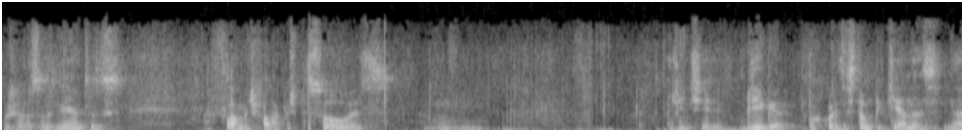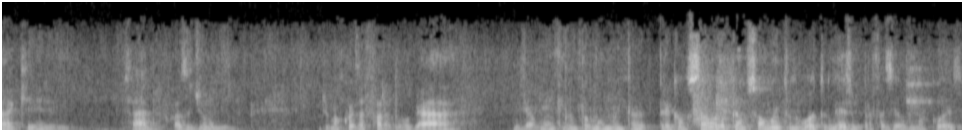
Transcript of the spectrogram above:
Os relacionamentos, a forma de falar com as pessoas, um, a gente briga por coisas tão pequenas, né, que, sabe, por causa de um de uma coisa fora do lugar, de alguém que não tomou muita precaução, ou não pensou muito no outro mesmo para fazer alguma coisa.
